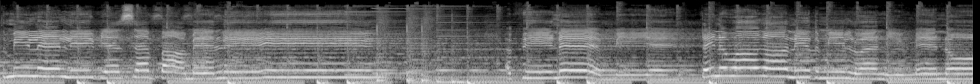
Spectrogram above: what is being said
သမီးလေးလေးပြန်ဆက်ပါမယ်လေအဖေနဲ့မီရဲ့ မ်း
